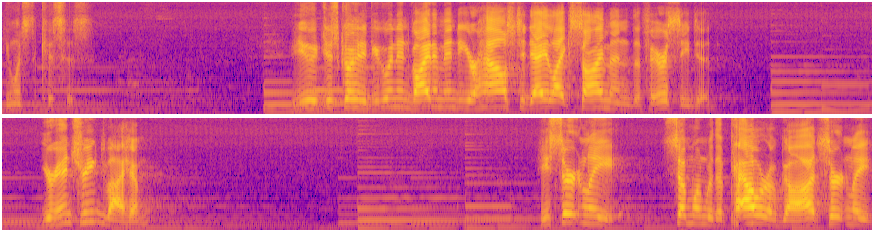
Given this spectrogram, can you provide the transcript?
He wants the kisses. If you just go, if you're going to invite him into your house today, like Simon the Pharisee did, you're intrigued by him. He certainly someone with the power of God, certainly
